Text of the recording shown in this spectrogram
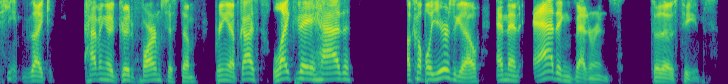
team, like having a good farm system, bringing up guys like they had a couple years ago, and then adding veterans to those teams.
